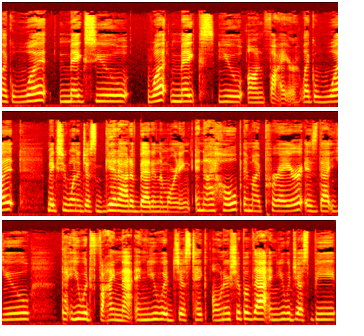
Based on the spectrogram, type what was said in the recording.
Like, what makes you, what makes you on fire? Like, what makes you want to just get out of bed in the morning? And I hope and my prayer is that you that you would find that and you would just take ownership of that and you would just be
